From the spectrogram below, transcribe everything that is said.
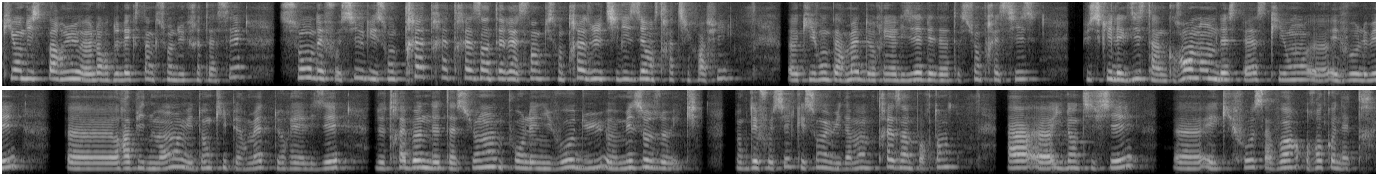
qui ont disparu lors de l'extinction du Crétacé sont des fossiles qui sont très très intéressants, qui sont très utilisés en stratigraphie euh, qui vont permettre de réaliser des datations précises, puisqu'il existe un grand nombre d'espèces qui ont euh, évolué euh, rapidement et donc qui permettent de réaliser de très bonnes datations pour les niveaux du Mésozoïque. Donc des fossiles qui sont évidemment très importants à identifier et qu'il faut savoir reconnaître.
